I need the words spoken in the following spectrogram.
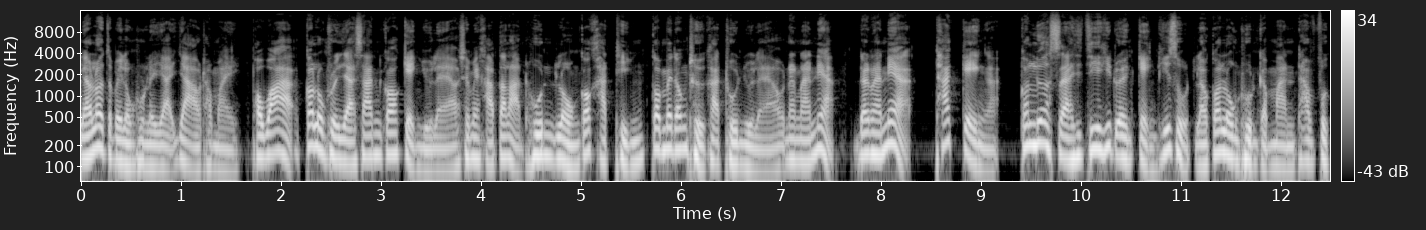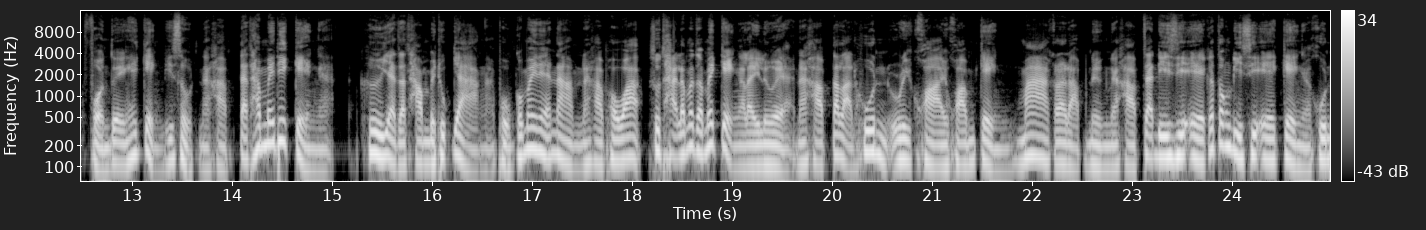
แล้วเราจะไปลงทุนระยะยาวทำไม เพราะว่าก็ลงทุนระยะสั้นก็เก่งอยู่แล้วใช่ไหมครับตลาดหุ้นลงก็คัดทิ้งก็ไม่ต้องถือขาดทุนอยู่แล้ว ดังนั้นเนี่ยดังนั้นเนี่ยถ้าเก่งอะ ก็เลือก strategy ที่ตัวเองเก่งที่สุด แล้วก็ลงทุนกับมันทำฝึกฝนตัวเองให้เก่งที่สุดนะครับแต่ถ้าไม่ได้เก่งอะ คืออยากจะทำไปทุกอย่างอะผมก็ไม่แนะนำนะครับ เพราะว่าสุดท้ายแล้วมันจะไม่เก่งอะไรเลยอะนะครับ ตลาดหุ้น require ความเก่งมากระดับหนึ่งนะครับ จะ DCA ก็ต้อง DCA เก่งอะคุณ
